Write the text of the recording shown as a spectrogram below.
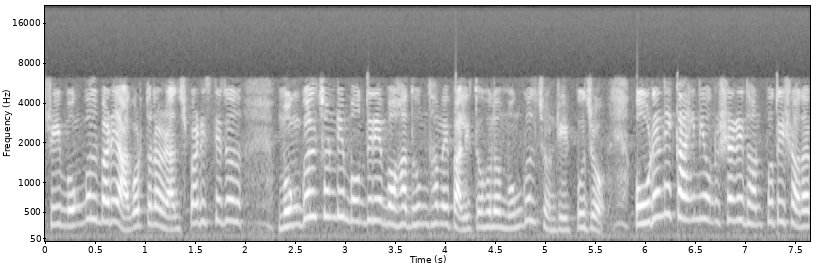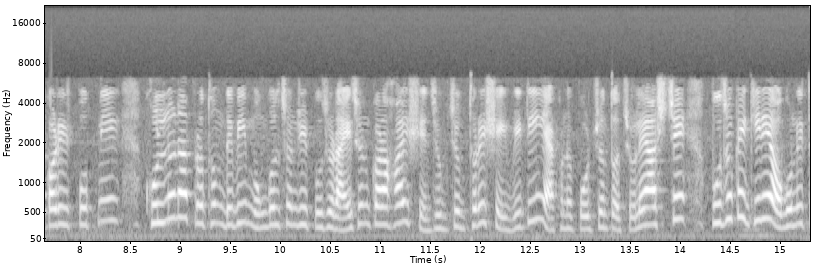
শ্রী মঙ্গলবারে আগরতলা রাজবাড়িস্থিত মঙ্গলচণ্ডী মন্দিরে মহা ধুমধামে পালিত হলো মঙ্গলচণ্ডীর পুজো। পৌরাণিক কাহিনী অনুসারে ধনপতি সদাগরের পত্নী খুলনা প্রথম দেবী মঙ্গলচণ্ডীর পুজোর আয়োজন করা হয়। সে যুগ যুগ ধরে সেই রীতি এখনও পর্যন্ত চলে আসছে। পুজোকে ঘিরে অগণিত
